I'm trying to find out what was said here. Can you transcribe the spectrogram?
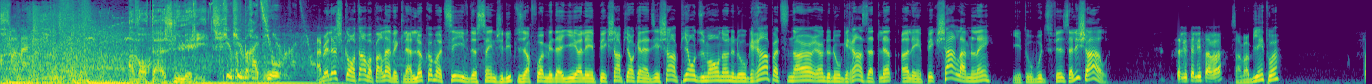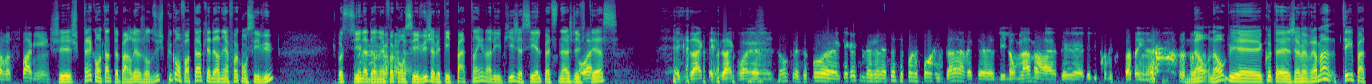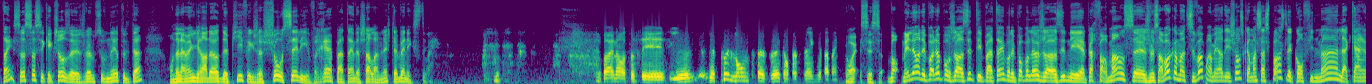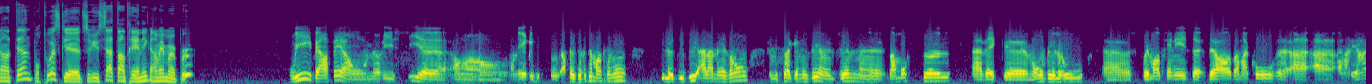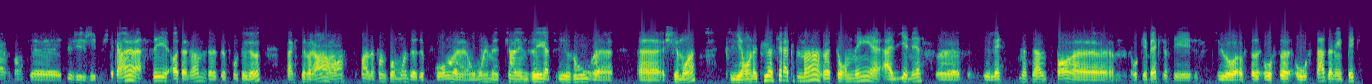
Avantage numérique. Cube Radio. Ah ben là, je suis content. On va parler avec la locomotive de Sainte-Julie, plusieurs fois médaillé olympique, champion canadien, champion du monde, un de nos grands patineurs et un de nos grands athlètes olympiques, Charles Hamelin, qui est au bout du fil. Salut Charles. Salut, salut, ça va? Ça va bien, toi? Ça va super bien. Je suis, je suis très content de te parler aujourd'hui. Je suis plus confortable que la dernière fois qu'on s'est vu. Je sais pas si tu te souviens, la dernière fois qu'on s'est vu, j'avais tes patins dans les pieds, j'essayais le patinage de Ouais. vitesse. Exact, exact. Ouais, euh, donc, euh, c'est pas euh, quelqu'un qui ne l'a jamais fait, c'est pas un sport évident avec euh, des longues lames dès, dès les premiers coups de patin. Là. Non, non. Puis euh, écoute, euh, j'avais vraiment tes patins. Ça, ça c'est quelque chose, euh, je vais me souvenir tout le temps. On a la même grandeur de pied, fait que je chaussais les vrais patins de Charles Hamelin. J'étais bien excité. Ouais, non, ça, c'est. Il y a- peu de monde qui peut se dire qu'on patine avec les patins. Ouais, c'est ça. Bon, mais là, on n'est pas là pour jaser de tes patins, on n'est pas là pour jaser de mes euh, performances. Euh, je veux savoir comment tu vas, première des choses. Comment ça se passe, le confinement, la quarantaine? Pour toi, est-ce que tu réussis à t'entraîner quand même un peu? Oui, ben en fait, on a réussi. euh, on, on est, réussi- en fait, j'ai réussi à m'entraîner le début à la maison. Je me suis organisé un gym euh, dans mon sol avec euh, mon vélo. Euh, je pouvais m'entraîner de- dehors dans ma cour euh, à, à, en arrière. Donc, euh, j'étais quand même assez autonome de, de ce côté-là. C'était vraiment, vraiment super le fun pour moi de, de pouvoir euh, au moins me challenger à tous les jours euh, chez moi. Puis on a pu assez rapidement retourner à l'INS, l'Institut national du sport au Québec. Là, c'est c'est situé au, au, au stade olympique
